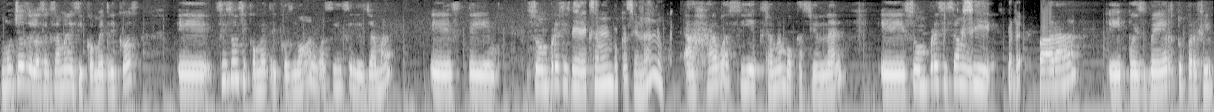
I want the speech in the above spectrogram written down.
Muchos de los exámenes psicométricos, eh, sí son psicométricos, ¿no? Algo así se les llama. Este, son precisamente... ¿De examen vocacional o Ajá, algo así, examen vocacional. Eh, son precisamente para, eh, pues ver tu perfil.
